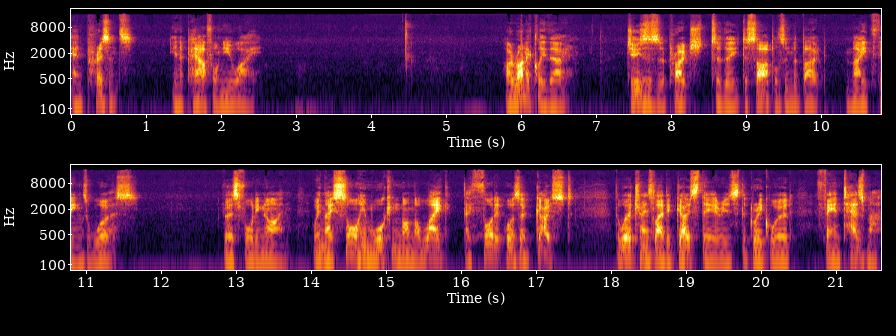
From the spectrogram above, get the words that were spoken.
and presence in a powerful new way. Ironically, though, Jesus' approach to the disciples in the boat made things worse. Verse 49 When they saw him walking on the lake, they thought it was a ghost. The word translated ghost there is the Greek word phantasma,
